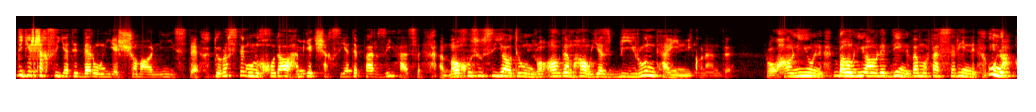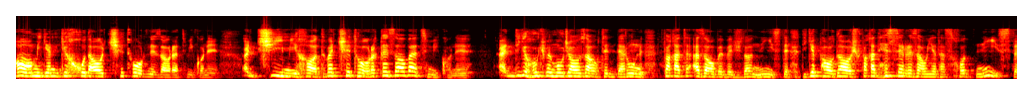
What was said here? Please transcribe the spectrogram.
دیگه شخصیت درونی شما نیست. درست اون خدا هم یک شخصیت فرضی هست اما خصوصیات اون رو آدم از بیرون تعیین می‌کنند. روحانیون بانیان دین و مفسرین اونها میگن که خدا چطور نظارت می‌کنه چی می‌خواد و چطور قضاوت می‌کنه. دیگه حکم مجازات درون فقط عذاب وجدان نیست. دیگه پاداش فقط حس رضایت از خود نیست.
